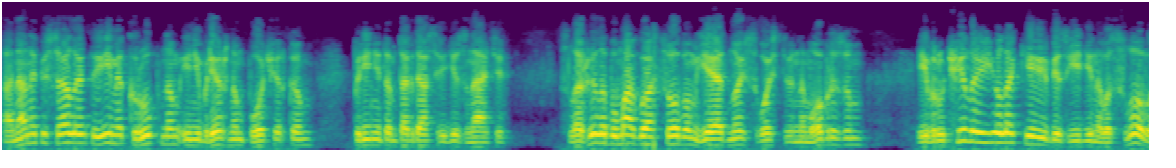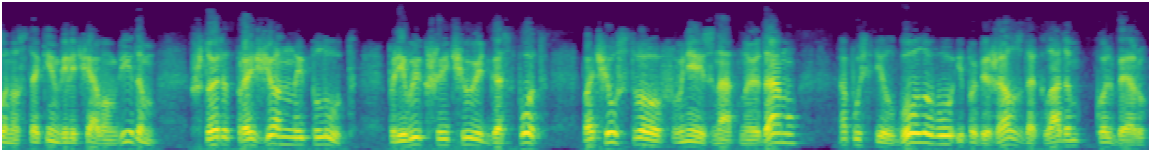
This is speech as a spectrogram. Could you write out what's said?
Она написала это имя крупным и небрежным почерком, принятым тогда среди знати, сложила бумагу особым ей одной свойственным образом и вручила ее лакею без единого слова, но с таким величавым видом, что этот прожженный плут, привыкший чуять господ, почувствовав в ней знатную даму, опустил голову и побежал с докладом Кольберу.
